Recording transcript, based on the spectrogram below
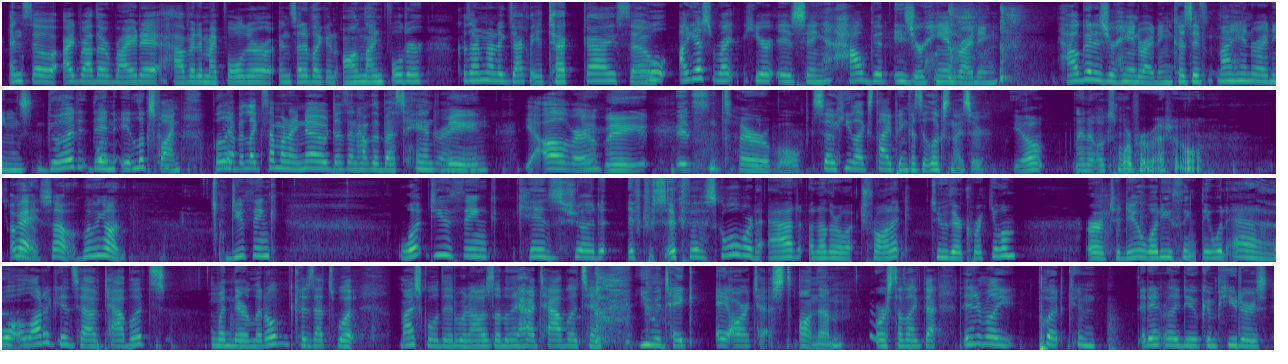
And so I'd rather write it, have it in my folder instead of like an online folder, because I'm not exactly a tech guy. So, Well, I guess right here is saying how good is your handwriting? How good is your handwriting? Because if my handwriting's good, then it looks fine. But yeah, like, but like someone I know doesn't have the best handwriting. Me. Yeah, Oliver. me. It's terrible. so he likes typing because it looks nicer. Yep, and it looks more professional. Okay, so moving on. Do you think? What do you think kids should, if if a school were to add another electronic to their curriculum, or to do, what do you think they would add? Well, a lot of kids have tablets when they're little because that's what my school did when I was little. They had tablets and you would take AR tests on them or stuff like that. They didn't really put com- they didn't really do computers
